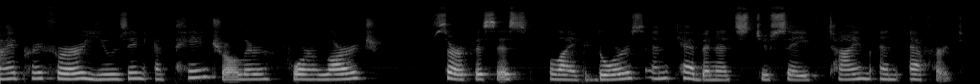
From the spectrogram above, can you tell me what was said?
I prefer using a paint roller for large surfaces like doors and cabinets to save time and effort.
